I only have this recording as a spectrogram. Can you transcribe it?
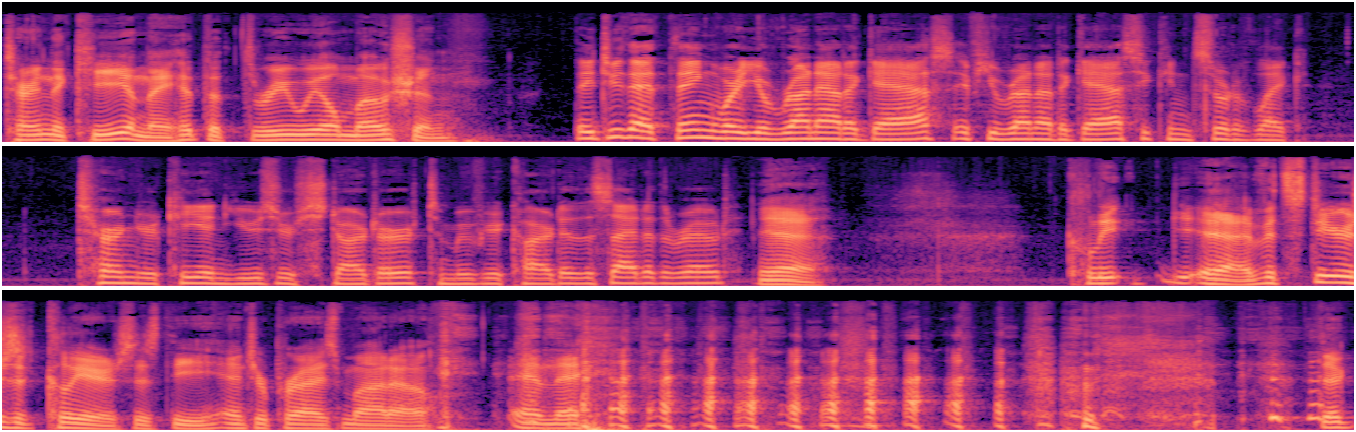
turn the key and they hit the three wheel motion. They do that thing where you run out of gas. If you run out of gas, you can sort of like turn your key and use your starter to move your car to the side of the road. Yeah. Cle- yeah, if it steers, it clears is the enterprise motto, and they they're,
